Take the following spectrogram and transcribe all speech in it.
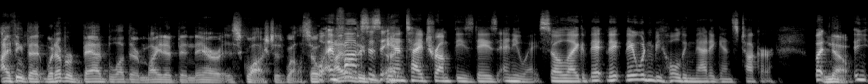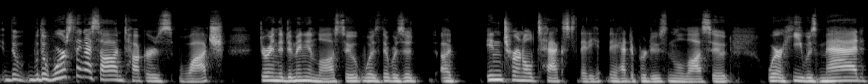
I think that whatever bad blood there might have been there is squashed as well. So well, and Fox is that, anti-Trump these days anyway. So like they, they, they wouldn't be holding that against Tucker but no. the, the worst thing I saw on Tucker's watch during the Dominion lawsuit was there was a, a internal text that he, they had to produce in the lawsuit where he was mad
